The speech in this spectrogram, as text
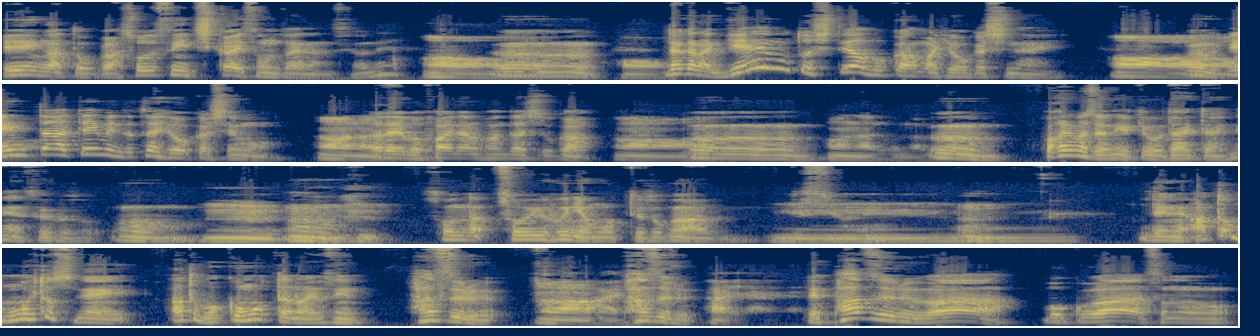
映画とか小説に近い存在なんですよね。うんうん。だからゲームとしては僕はあんまり評価しない。あうん、エンターテインメントとは評価しても、あ例えばファイナルファンタジーとか、ああ。うんうんなるほど。うん。わかりますよね、言っても大体ね、そういうこと。うん。うん。うんそんな、そういうふうに思ってるところがあるんですよね。ね。でね、あともう一つね、あと僕思ったのは要するにパズル。ああ、はい。パズル。はいはい。で、パズルは、僕は、その、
